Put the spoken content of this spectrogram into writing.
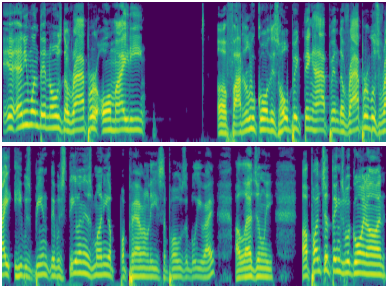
Anyone that knows the rapper Almighty, uh Farruko, this whole big thing happened. The rapper was right. He was being they was stealing his money apparently, supposedly, right? Allegedly. A bunch of things were going on.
